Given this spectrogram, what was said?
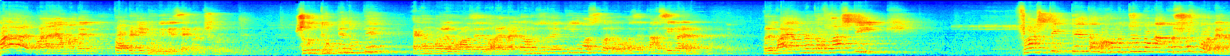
পাড়ায় পাড়ায় আমাদের পকেটে ঢুকে গেছে এখন সুদ। সুদ ঢুকতে ঢুকতে এখন বলে, ওয়াজে ধরে কা হুজুরে কি ওয়াজ করে? ওয়াজে তাসির হয় না। বলে, ভাই আপনার তো প্লাস্টিক। প্লাস্টিক প্লাস্টিককে তো কখনো চুম্বক আকর্ষণ করবে না।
